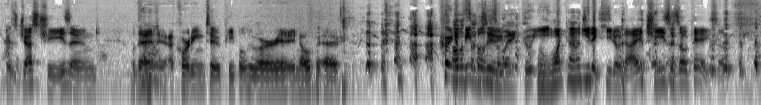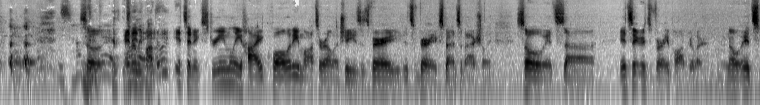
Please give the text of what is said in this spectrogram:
yeah. It's just cheese, and kind the, of- according to people who are you know. Uh, according All to of a sudden people who, who eat, What kind of eat a keto diet, cheese is okay. So, Sounds so good. and really it- it's an extremely high quality mozzarella cheese. It's very it's very expensive actually. So it's uh, it's it's very popular. No, it's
